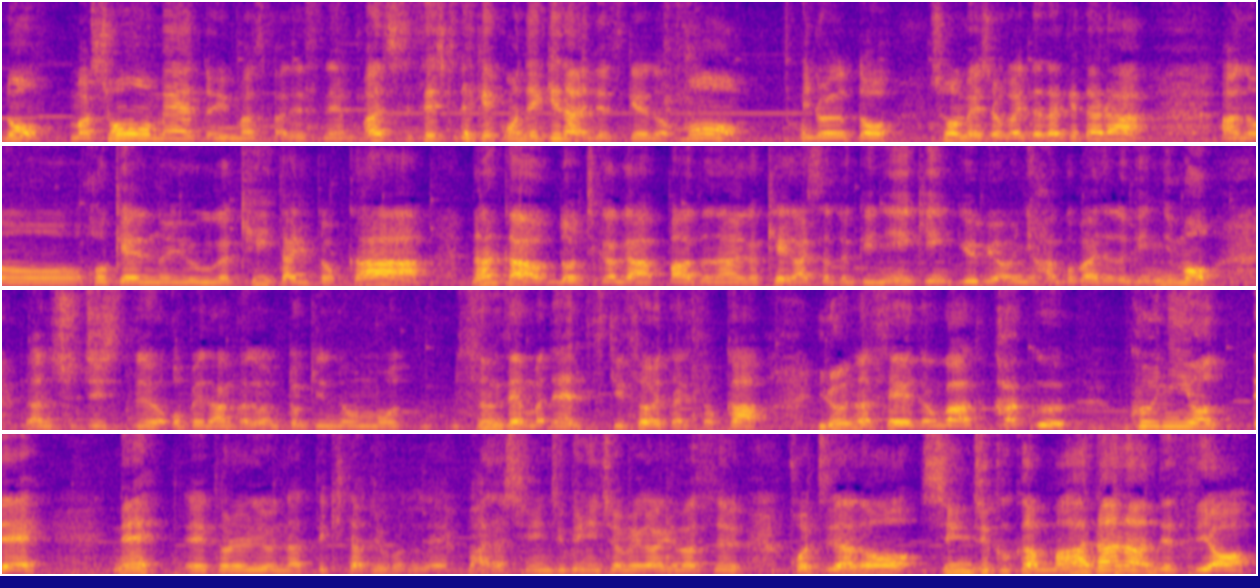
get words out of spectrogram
の、まあ、証明といいますかですね、まあ、正式で結婚できないんですけれどもいろいろと証明書がいただけたら、あのー保険の優遇が効いたりとか、なんかどっちかがパートナーが怪我した時に緊急病院に運ばれた時にも、あの手術室、オペなんかの時のもう寸前まで付き添えたりとか、いろんな制度が各区によって、ね、えー取れるようになってきたということで、まだ新宿に丁目があります。こちらの新宿区はまだなんですよ。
